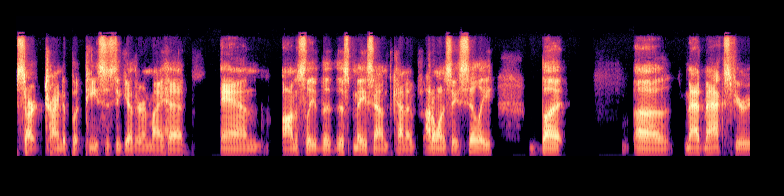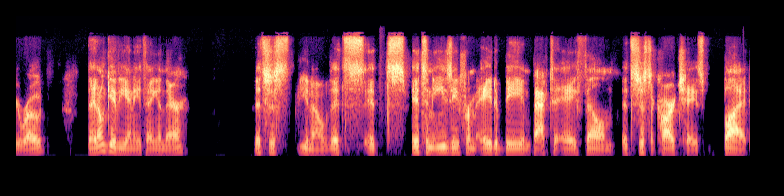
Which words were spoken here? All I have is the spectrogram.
start trying to put pieces together in my head. And honestly, the, this may sound kind of, I don't want to say silly, but uh, Mad Max Fury Road, they don't give you anything in there. It's just, you know, it's it's it's an easy from A to B and back to A film. It's just a car chase, but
